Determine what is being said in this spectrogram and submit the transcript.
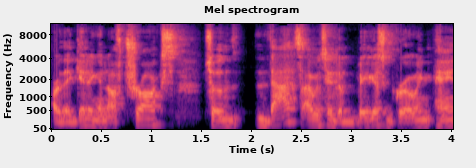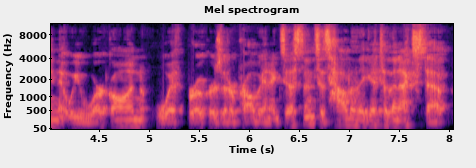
Are they getting enough trucks? So that's, I would say, the biggest growing pain that we work on with brokers that are probably in existence is how do they get to the next step?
